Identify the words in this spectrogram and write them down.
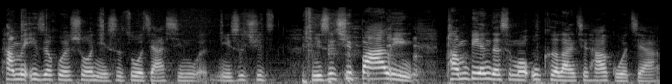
他们一直会说你是作家新闻，你是去。你是去巴林旁边的什么乌克兰其他国家？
